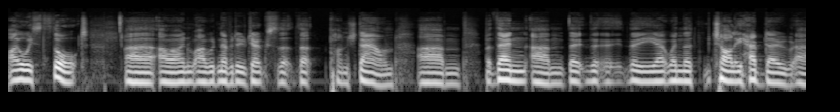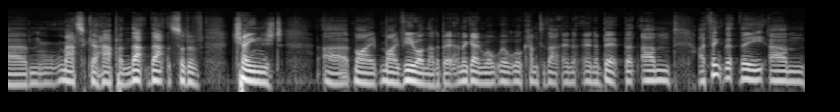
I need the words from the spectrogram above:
I always thought, uh, oh, I, I would never do jokes that that punch down. Um, but then um, the the, the uh, when the Charlie Hebdo um, massacre happened, that that sort of changed uh, my my view on that a bit. And again, we'll we'll, we'll come to that in in a bit. But um, I think that the um,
